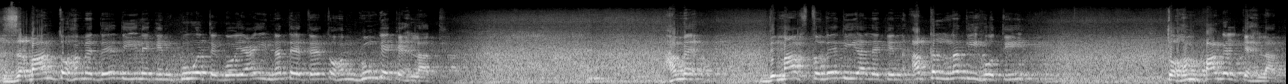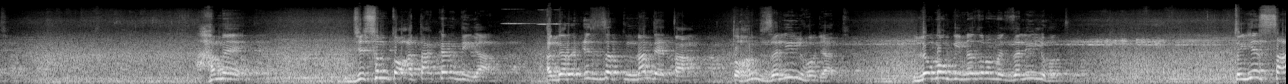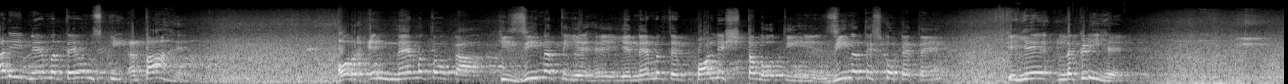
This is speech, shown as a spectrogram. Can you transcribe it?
زبان تو ہمیں دے دی لیکن قوت گویائی نہ دیتے تو ہم گونگے کہلاتے۔ ہمیں دماغ تو دے دیا لیکن عقل نہ دی ہوتی تو ہم پاگل کہلاتے۔ ہمیں جسم تو عطا کر دیا، اگر عزت نہ دیتا تو ہم ذلیل ہو جاتے، لوگوں کی نظروں میں ذلیل ہوتے۔ تو یہ ساری نعمتیں اس کی عطا ہیں۔ اور ان نعمتوں کا کی زینت یہ ہے، یہ نعمتیں پالش تب ہوتی ہیں۔ زینت اس کو کہتے ہیں کہ یہ لکڑی ہے۔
